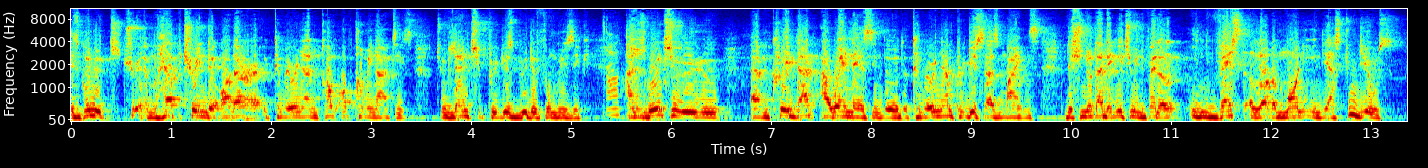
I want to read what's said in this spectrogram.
it's going to tr- um, help train the other Cameroonian com- upcoming artists to learn to produce beautiful music? Okay. and it's going to um, create that awareness in the, the Cameroonian producers minds. They should know that they need to invest, invest a lot of money in their studios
